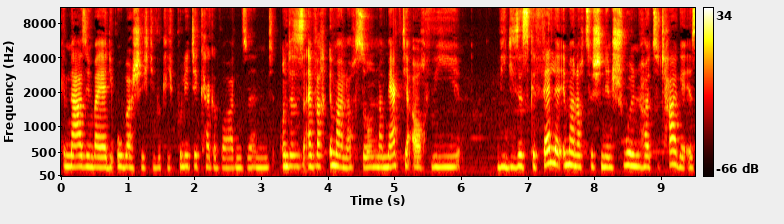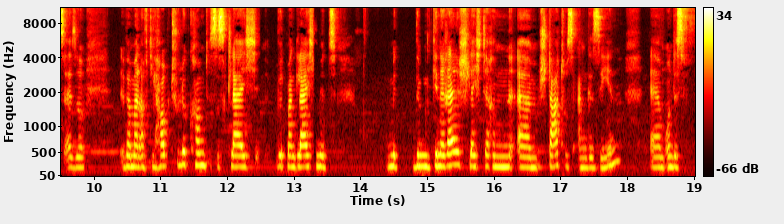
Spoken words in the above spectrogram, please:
Gymnasien war ja die Oberschicht, die wirklich Politiker geworden sind. Und das ist einfach immer noch so. Und man merkt ja auch, wie, wie dieses Gefälle immer noch zwischen den Schulen heutzutage ist. Also wenn man auf die Hauptschule kommt, ist es gleich, wird man gleich mit mit dem generell schlechteren ähm, Status angesehen. Ähm, und es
